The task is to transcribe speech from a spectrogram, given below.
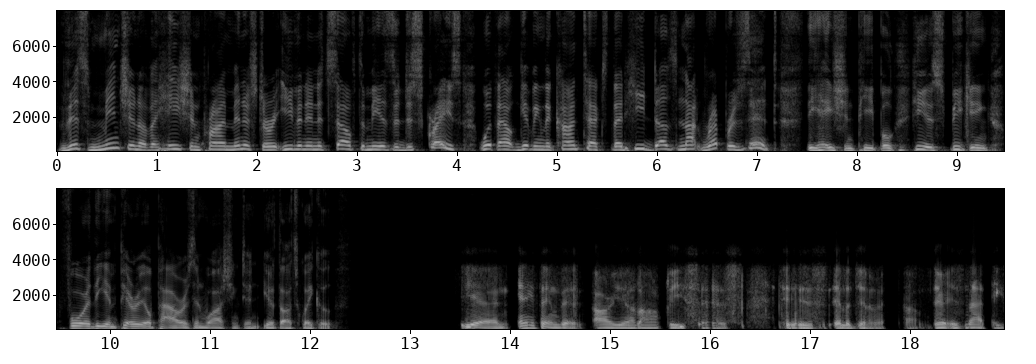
this mention of a Haitian prime minister, even in itself, to me, is a disgrace without giving the context that he does not represent the Haitian people. He is speaking for the imperial powers in Washington. Your thoughts, Kweku? Yeah, and anything that Ariel Henry says is illegitimate. Um, there is not a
